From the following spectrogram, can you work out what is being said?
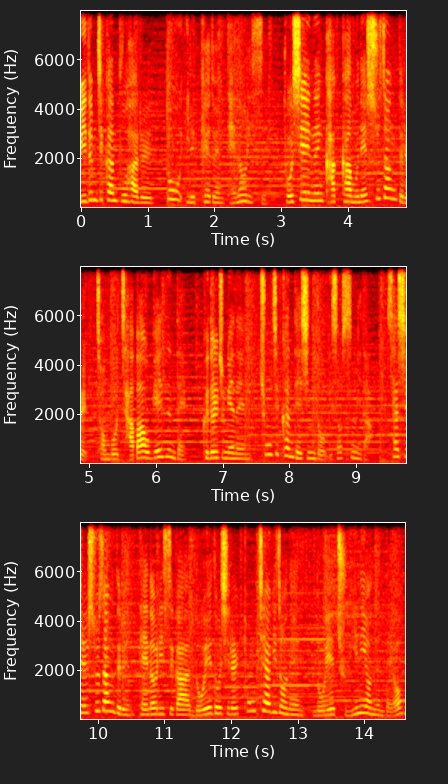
믿음직한 부하를 또 잃게 된 데너리스. 도시에 있는 각 가문의 수장들을 전부 잡아오게 했는데 그들 중에는 충직한 대신도 있었습니다. 사실 수장들은 데너리스가 노예 도시를 통치하기 전엔 노예 주인이었는데요.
